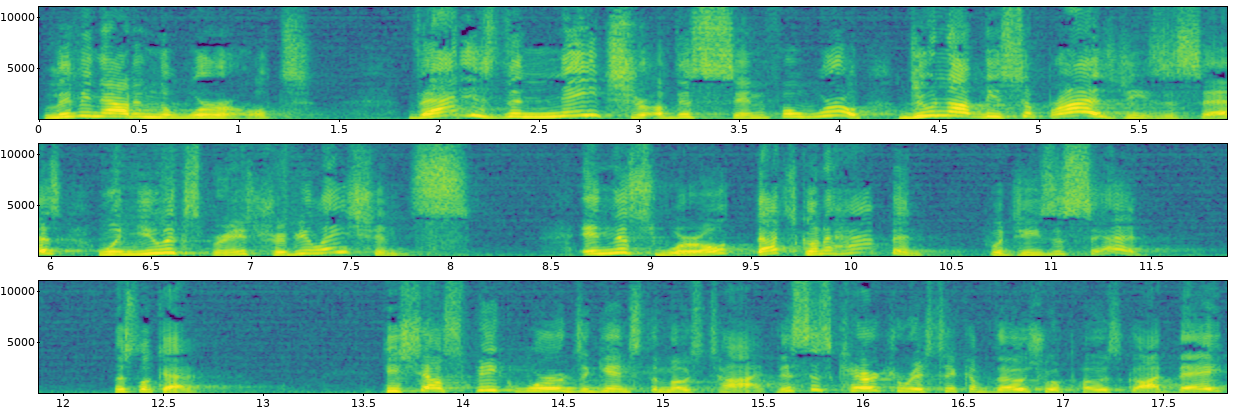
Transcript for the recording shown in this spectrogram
living out in the world, that is the nature of this sinful world. Do not be surprised, Jesus says, when you experience tribulations. In this world, that's going to happen. What Jesus said. Let's look at it. He shall speak words against the Most High. This is characteristic of those who oppose God. They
